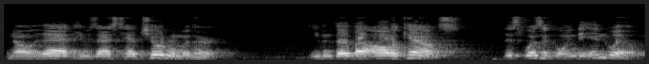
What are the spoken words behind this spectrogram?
And not only that, he was asked to have children with her. Even though by all accounts, this wasn't going to end well.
